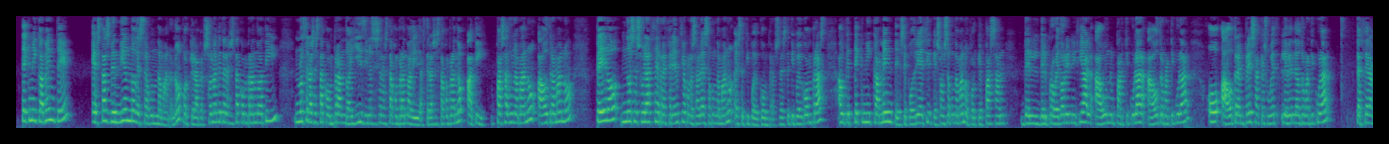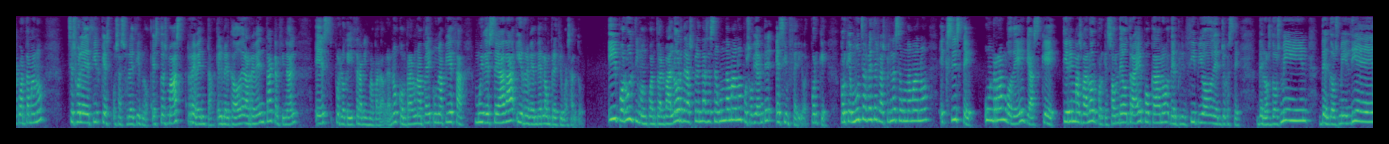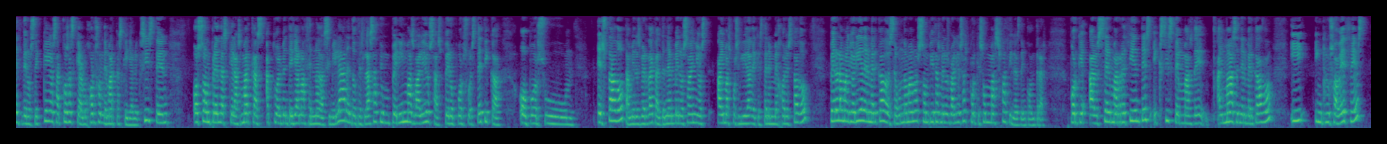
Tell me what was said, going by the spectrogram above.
técnicamente estás vendiendo de segunda mano, ¿no? Porque la persona que te las está comprando a ti no se las está comprando a Yeezy, no se las está comprando a Adidas, te las está comprando a ti. Pasa de una mano a otra mano, pero no se suele hacer referencia cuando se habla de segunda mano a este tipo de compras. O sea, este tipo de compras, aunque técnicamente se podría decir que son segunda mano porque pasan del, del proveedor inicial a un particular a otro particular, o a otra empresa que a su vez le vende a otro particular, tercera, cuarta mano, se suele decir que, o sea, se suele decir no, esto es más reventa, el mercado de la reventa, que al final es pues lo que dice la misma palabra, ¿no? Comprar una, una pieza muy deseada y revenderla a un precio más alto. Y por último, en cuanto al valor de las prendas de segunda mano, pues obviamente es inferior. ¿Por qué? Porque muchas veces las prendas de segunda mano existe un rango de ellas que tienen más valor porque son de otra época, ¿no? Del principio, del, yo qué sé, de los 2000, del 2010, de no sé qué, o sea, cosas que a lo mejor son de marcas que ya no existen, o son prendas que las marcas actualmente ya no hacen nada similar, entonces las hace un pelín más valiosas, pero por su estética o por su estado, también es verdad que al tener menos años hay más posibilidad de que estén en mejor estado, pero la mayoría del mercado de segunda mano son piezas menos valiosas porque son más fáciles de encontrar. Porque al ser más recientes existen más de. hay más en el mercado y incluso a veces,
